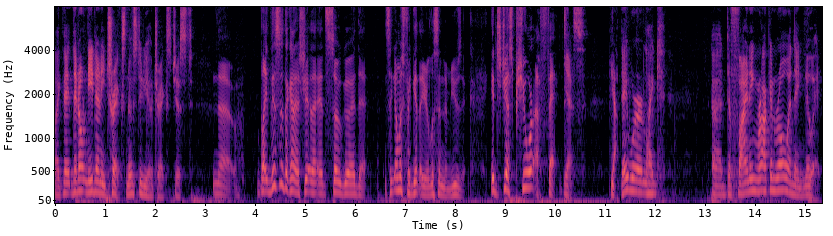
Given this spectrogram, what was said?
Like they, they don't need any tricks, no studio tricks. Just No. Like this is the kind of shit that it's so good that it's like you almost forget that you're listening to music. It's just pure effect. yes, Yeah. they were like uh, defining rock and roll, and they knew it.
